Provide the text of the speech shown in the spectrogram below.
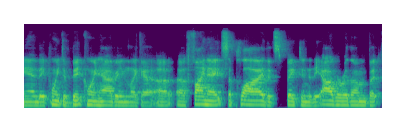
and they point to Bitcoin having like a, a, a, finite supply that's baked into the algorithm. But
